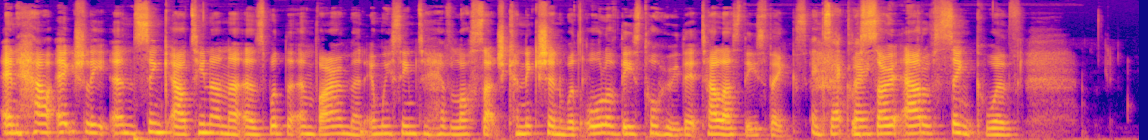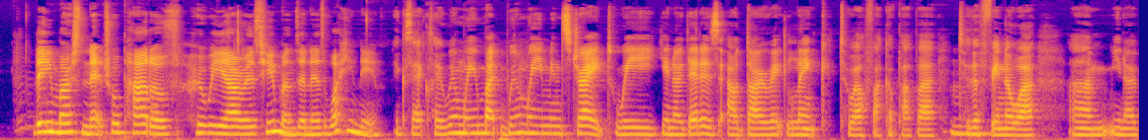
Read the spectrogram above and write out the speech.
and how actually in sync our tinana is with the environment, and we seem to have lost such connection with all of these tohu that tell us these things. Exactly. We're so out of sync with the most natural part of who we are as humans and as wahine. Exactly. When we when we menstruate, we you know that is our direct link to our whakapapa, to the whenua. Um, you know,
